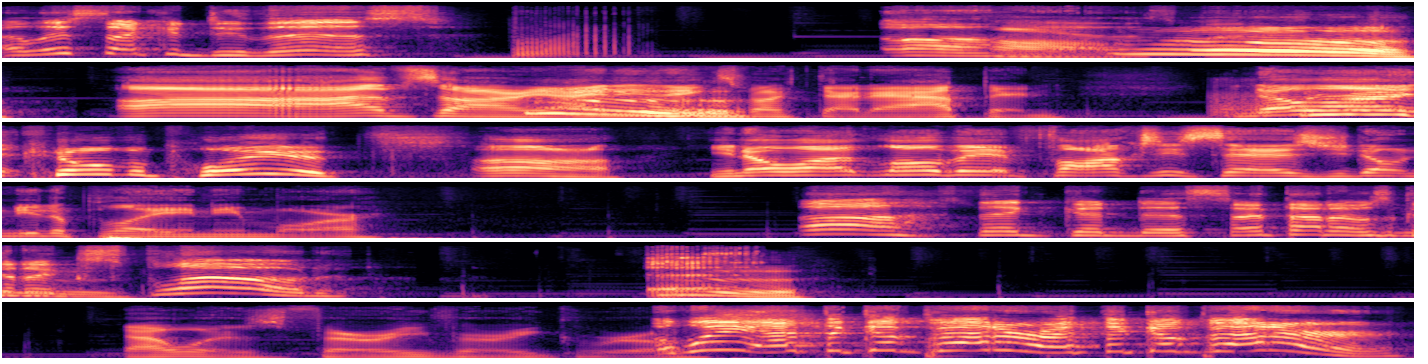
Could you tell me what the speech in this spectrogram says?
At least I could do this. Oh, yeah, that's better. Ugh. Ah, I'm sorry. I didn't expect that to happen. You know They're gonna kill the plants. Uh, you know what, Lolbit? Foxy says you don't need to play anymore. Ah, thank goodness. I thought I was gonna Ugh. explode. Ugh. That was very, very Oh, gross. wait, I think I'm better. I think I'm better.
